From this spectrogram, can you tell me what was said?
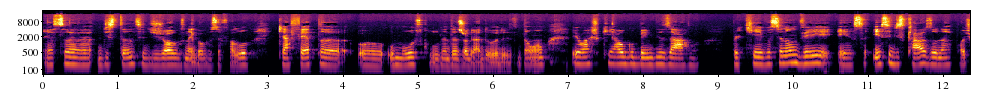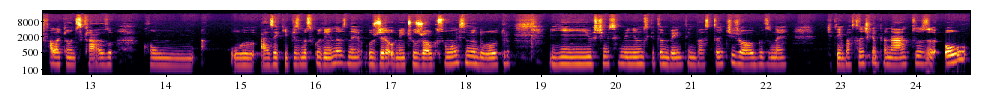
essa distância de jogos, né, igual você falou, que afeta o, o músculo né, das jogadoras. Então, eu acho que é algo bem bizarro, porque você não vê essa, esse descaso, né, pode falar que é um descaso com o, as equipes masculinas, né? Geralmente os jogos são um em cima do outro. E os times femininos que também tem bastante jogos, né? Que tem bastante campeonatos, ou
